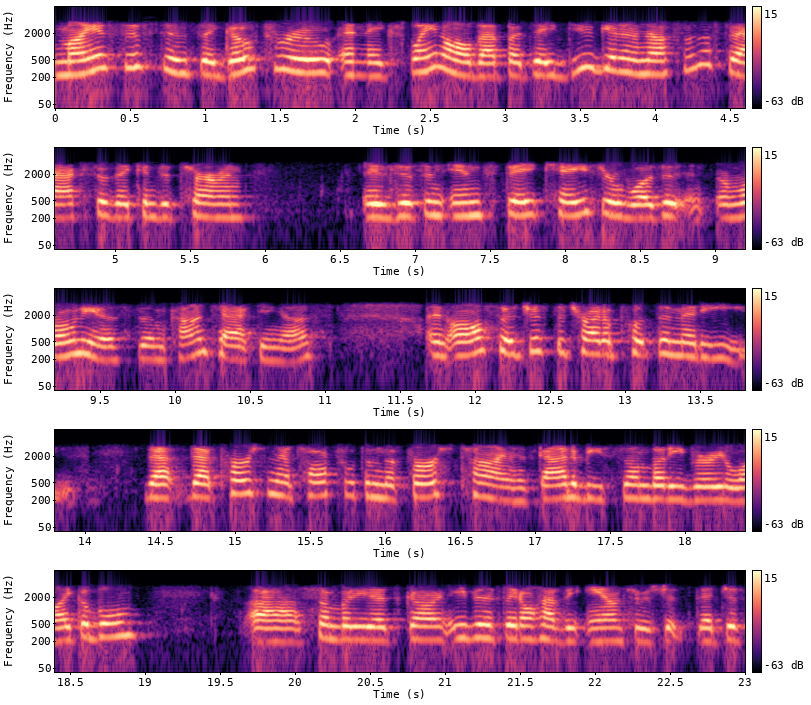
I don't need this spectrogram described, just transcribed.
My assistants, they go through and they explain all that, but they do get enough of the facts so they can determine is this an in-state case or was it erroneous them contacting us? And also just to try to put them at ease. That that person that talks with them the first time has got to be somebody very likable, uh, somebody that's going, even if they don't have the answers, just, that just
